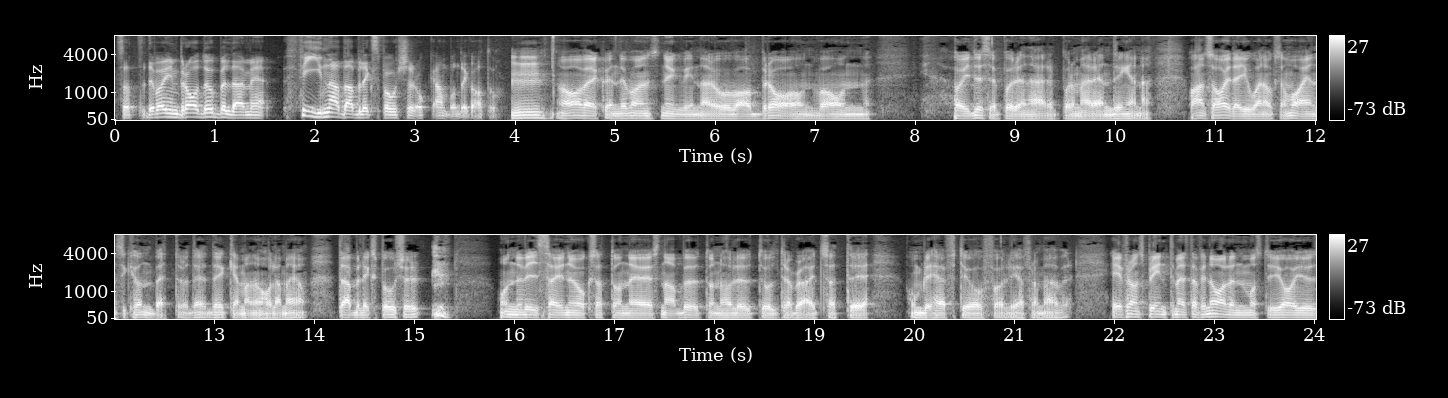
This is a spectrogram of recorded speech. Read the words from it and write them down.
Så det var ju en bra dubbel där med fina double exposure och Ambon Degato. Mm, ja, verkligen. Det var en snygg vinnare och var bra hon, vad hon höjde sig på, den här, på de här ändringarna. Och han sa ju det Johan också, hon var en sekund bättre och det, det kan man nog hålla med om. Double exposure hon visar ju nu också att hon är snabb ut, hon höll ut Ultra Bright så att eh, hon blir häftig att följa framöver. Från Sprintermästarfinalen måste jag ju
